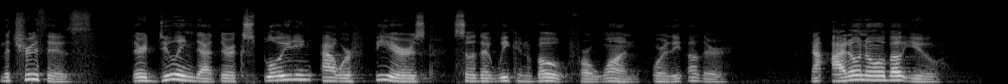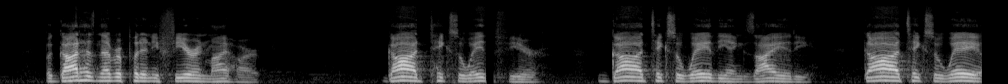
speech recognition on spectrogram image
the truth is, they're doing that. They're exploiting our fears so that we can vote for one or the other. Now, I don't know about you, but God has never put any fear in my heart. God takes away the fear. God takes away the anxiety. God takes away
